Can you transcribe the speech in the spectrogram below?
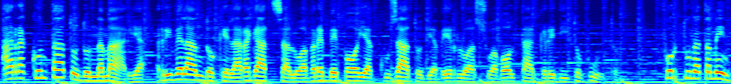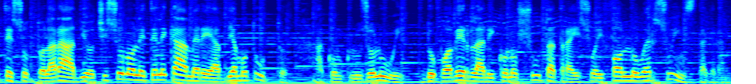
Ha raccontato Donna Maria, rivelando che la ragazza lo avrebbe poi accusato di averlo a sua volta aggredito punto. Fortunatamente sotto la radio ci sono le telecamere e abbiamo tutto, ha concluso lui, dopo averla riconosciuta tra i suoi follower su Instagram.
